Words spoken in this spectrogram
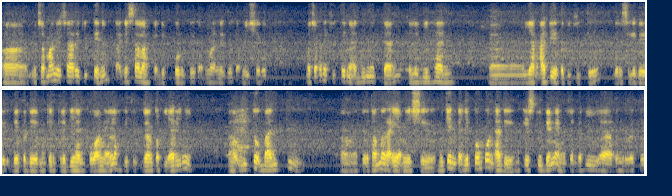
uh, macam mana cara kita ni tak kisahlah kat Jepun ke kat mana ke kat Malaysia ke macam mana kita nak gunakan kelebihan uh, yang ada pada kita dari segi daripada mungkin kelebihan kewangan lah dalam topik hari ni uh, untuk bantu uh, terutama rakyat Malaysia. Mungkin dekat Jepun pun ada, mungkin student kan macam tadi uh, Abang kata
